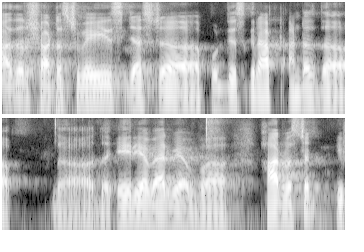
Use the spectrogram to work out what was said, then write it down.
other shortest way is just uh, put this graft under the, the, the area where we have uh, harvested. If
